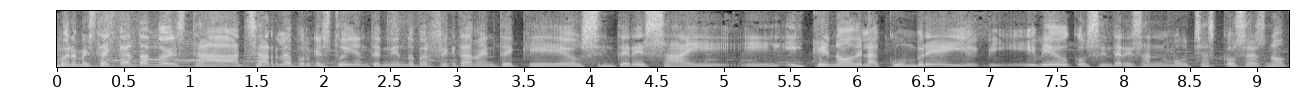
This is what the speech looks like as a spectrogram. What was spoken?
Bueno, me está encantando esta charla porque estoy entendiendo perfectamente que os interesa y, que no de la cumbre y, veo que os interesan muchas cosas, ¿no?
